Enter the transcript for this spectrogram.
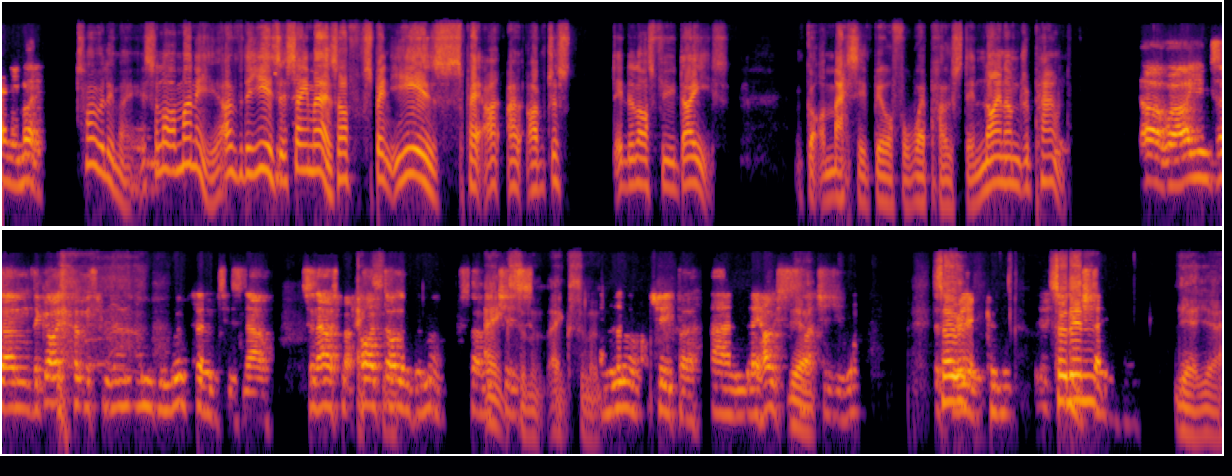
any money. Totally, mate. It's a lot of money over the years. The same as I've spent years. I, I, I've just in the last few days got a massive bill for web hosting, nine hundred pound. Oh well, I use um the guys put me through Web Services now, so now it's about five dollars a month, so which is Excellent, excellent. a lot cheaper, and they host Yeah. as much as you want. It's So- brilliant 'cause it- it's so then- data. Yeah, yeah.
